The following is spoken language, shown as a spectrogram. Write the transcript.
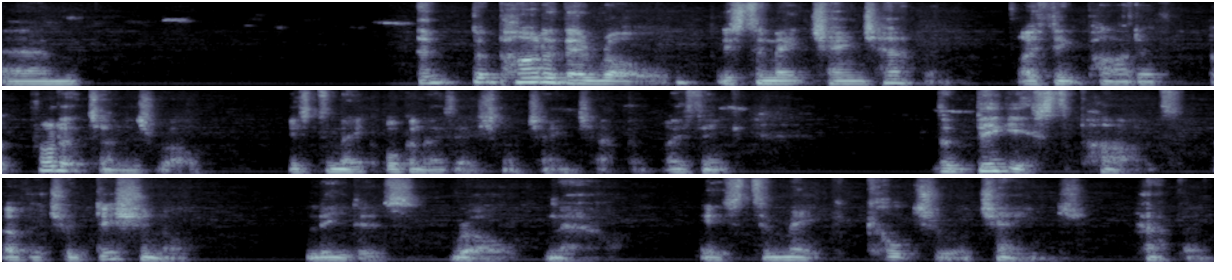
Um, and, but part of their role is to make change happen. I think part of a product owner's role is to make organizational change happen. I think the biggest part of a traditional leader's role now is to make cultural change happen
